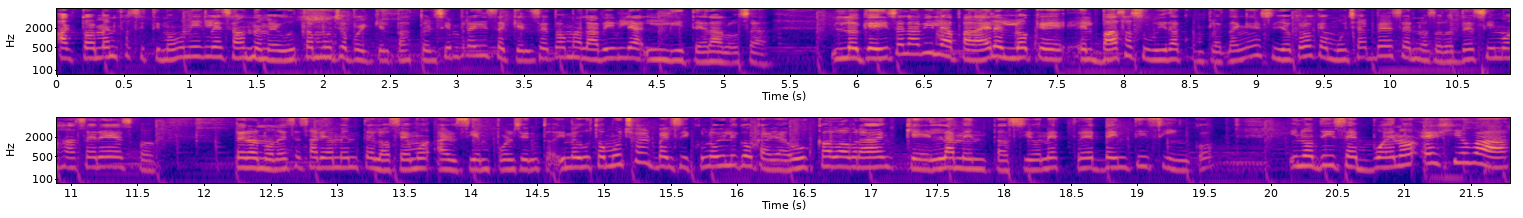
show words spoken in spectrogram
actualmente asistimos a una iglesia donde me gusta mucho porque el pastor siempre dice que él se toma la Biblia literal, o sea, lo que dice la Biblia para él es lo que él basa su vida completa en eso. Yo creo que muchas veces nosotros decimos hacer eso, pero no necesariamente lo hacemos al 100%. Y me gustó mucho el versículo bíblico que había buscado Abraham, que es Lamentaciones 3:25, y nos dice, bueno es Jehová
